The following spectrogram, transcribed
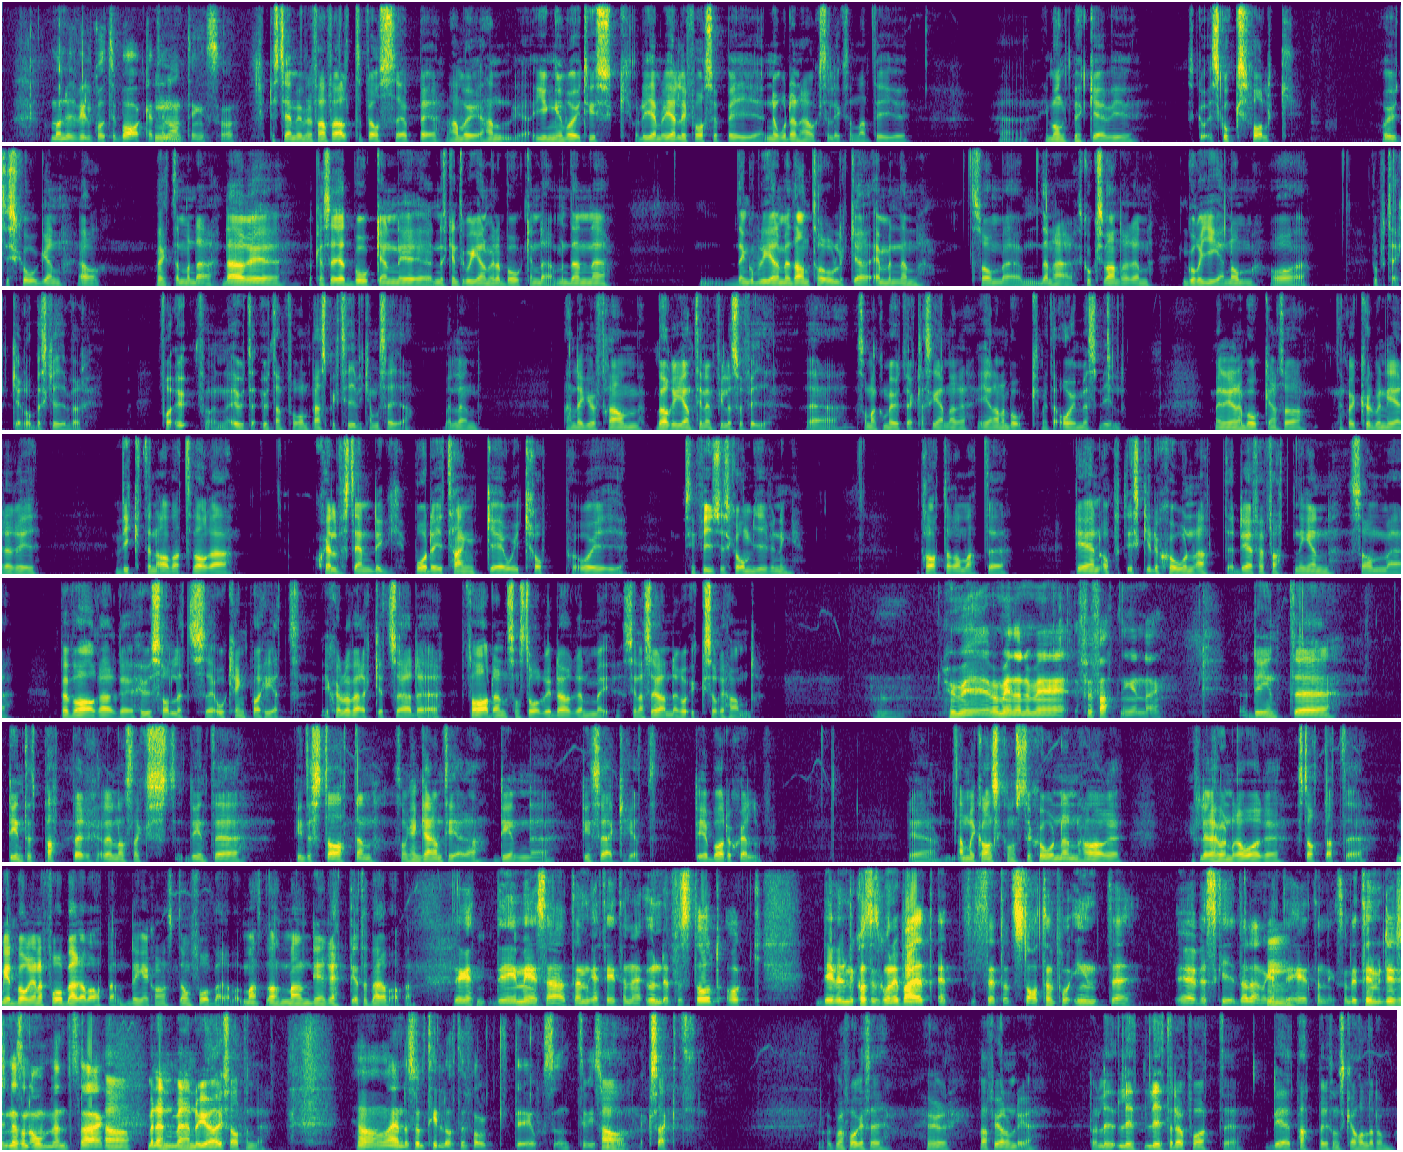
Om man nu vill gå tillbaka till Mm. någonting så. Det stämmer väl framförallt för oss uppe, han var ju, han, Jünger var ju tysk och det gäller ju för oss uppe i Norden här också liksom att det är ju eh, i mångt mycket är vi ju sko- skogsfolk. Och ute i skogen, ja, vad hittar man där? Där är, jag kan säga att boken, är, nu ska jag inte gå igenom hela boken där, men den, eh, den går väl igenom ett antal olika ämnen som eh, den här skogsvandraren går igenom och upptäcker och beskriver från, från utanför perspektiv kan man säga. Eller en, han lägger fram början till en filosofi eh, som han kommer att utveckla senare i en annan bok som heter Oimes vill. Men i den här boken så kanske det kulminerar i vikten av att vara självständig både i tanke och i kropp och i sin fysiska omgivning. Pratar om att eh, det är en optisk illusion att det är författningen som eh, bevarar eh, hushållets okränkbarhet. I själva verket så är det fadern som står i dörren med sina söner och yxor i hand. Hur, me- vad menar du med författningen där? Det är inte, det är inte ett papper eller någon slags, det är inte, det är inte staten som kan garantera din, eh, din säkerhet. Det är bara du själv. Det amerikanska konstitutionen har eh, i flera hundra år eh, stått att medborgarna får bära vapen. Det är inga konst, de får bära vapen. Man, man, det är en rättighet att bära vapen. Det är, det är mer så här att den rättigheten är underförstådd och det är väl med konstitutionen bara ett, ett sätt att staten får inte överskrida den Mm. rättigheten. Liksom. Det, är det är nästan omvänt så här. Ja, men, ändå- men ändå gör ju staten det. Ja, och ändå så tillåter folk det också till viss mån. Ja, exakt. Då kan man fråga sig, hur, varför gör de det? De li, li, litar då på att eh, det är ett papper som ska hålla dem,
